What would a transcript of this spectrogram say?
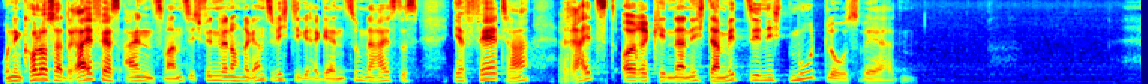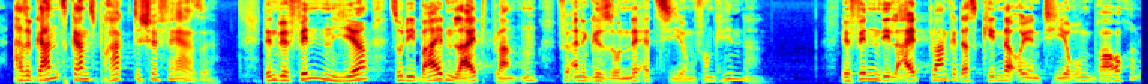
Und in Kolosser 3, Vers 21 finden wir noch eine ganz wichtige Ergänzung. Da heißt es, ihr Väter reizt eure Kinder nicht, damit sie nicht mutlos werden. Also ganz, ganz praktische Verse. Denn wir finden hier so die beiden Leitplanken für eine gesunde Erziehung von Kindern. Wir finden die Leitplanke, dass Kinder Orientierung brauchen,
